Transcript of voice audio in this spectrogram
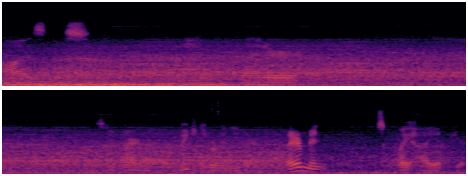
pause this. Ladder. So environment. Eventually we're going to environment. Environment is quite high up here.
